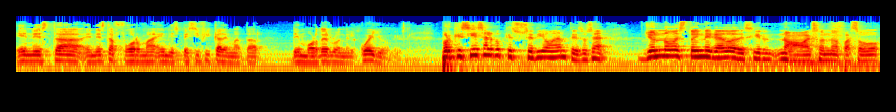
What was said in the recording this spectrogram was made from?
en esta, en esta forma en específica de matar, de morderlo en el cuello? amigo? Porque sí es algo que sucedió antes. O sea, yo no estoy negado a decir, no, eso no pasó.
